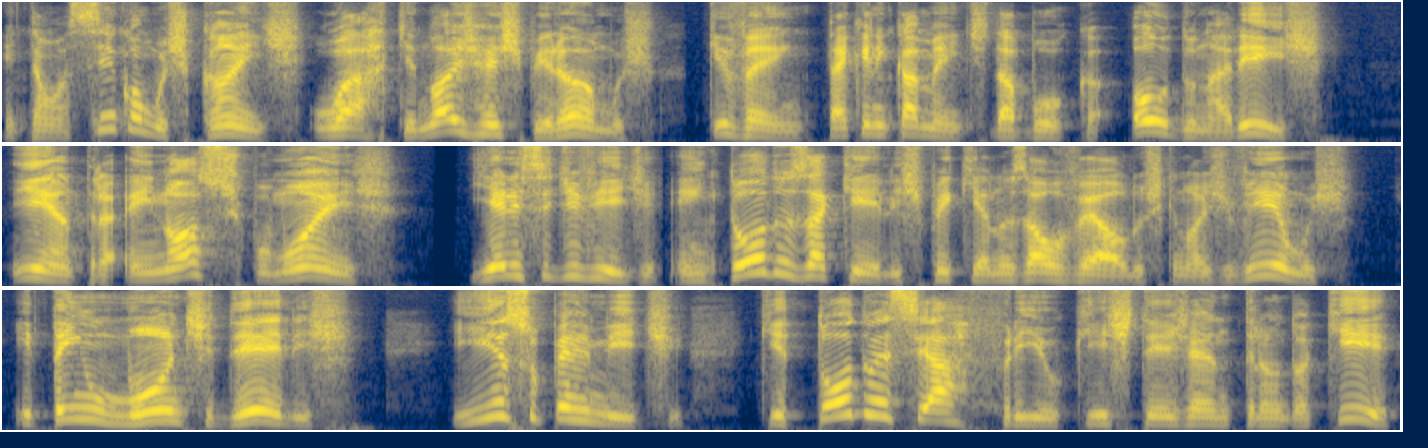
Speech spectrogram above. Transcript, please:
Então, assim como os cães, o ar que nós respiramos, que vem, tecnicamente, da boca ou do nariz, e entra em nossos pulmões, e ele se divide em todos aqueles pequenos alvéolos que nós vimos, e tem um monte deles, e isso permite que todo esse ar frio que esteja entrando aqui,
